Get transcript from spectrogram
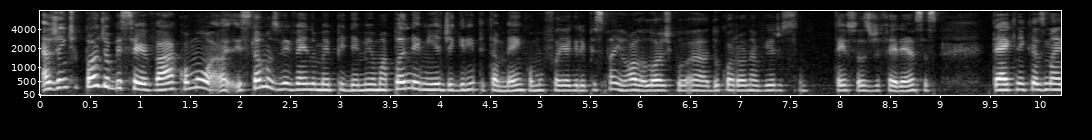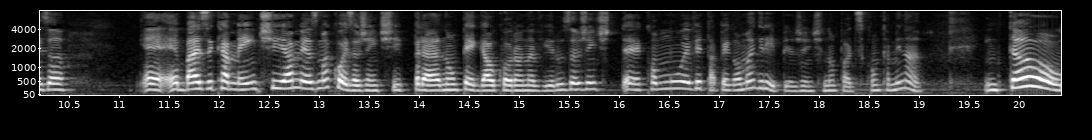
a gente pode observar como ah, estamos vivendo uma epidemia, uma pandemia de gripe também, como foi a gripe espanhola, lógico, a do coronavírus tem suas diferenças técnicas, mas a, é, é basicamente a mesma coisa. A gente, para não pegar o coronavírus, a gente é como evitar pegar uma gripe, a gente não pode se contaminar. Então,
